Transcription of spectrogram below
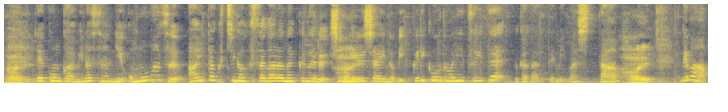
はい。で今回皆さんに思わず開いた口が塞がらなくなる新入社員のびっくり行動について伺ってみました、はい。では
